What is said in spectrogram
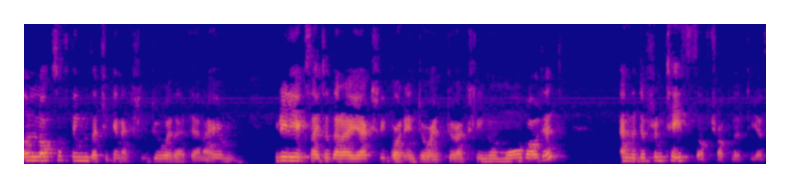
lots of things that you can actually do with it, and I am really excited that I actually got into it to actually know more about it and the different tastes of chocolate. Yes.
